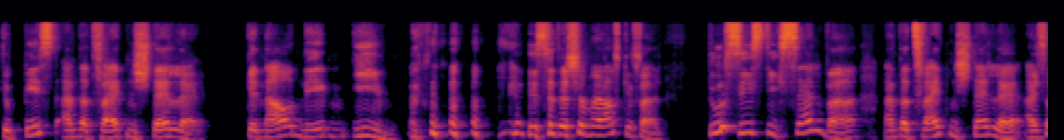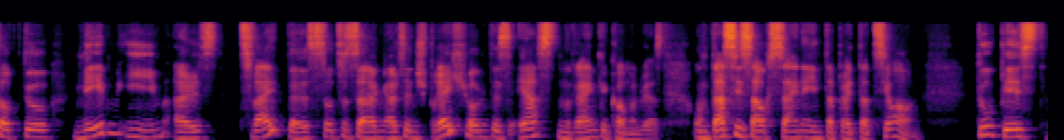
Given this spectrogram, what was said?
Du bist an der zweiten Stelle, genau neben ihm. ist dir das schon mal aufgefallen? Du siehst dich selber an der zweiten Stelle, als ob du neben ihm als zweites sozusagen als Entsprechung des ersten reingekommen wärst. Und das ist auch seine Interpretation. Du bist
